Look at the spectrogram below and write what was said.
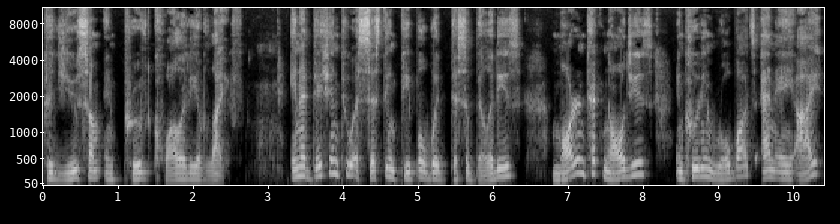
could use some improved quality of life. In addition to assisting people with disabilities, modern technologies, including robots and AI,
